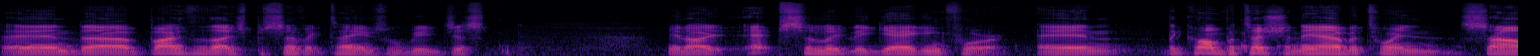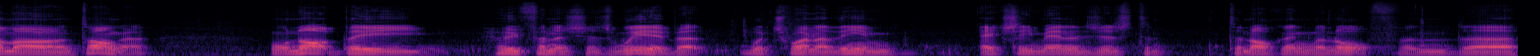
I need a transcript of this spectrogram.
and uh, both of those Pacific teams will be just, you know, absolutely gagging for it. And the competition now between Samoa and Tonga will not be who finishes where, but which one of them actually manages to, to knock England off. And uh,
